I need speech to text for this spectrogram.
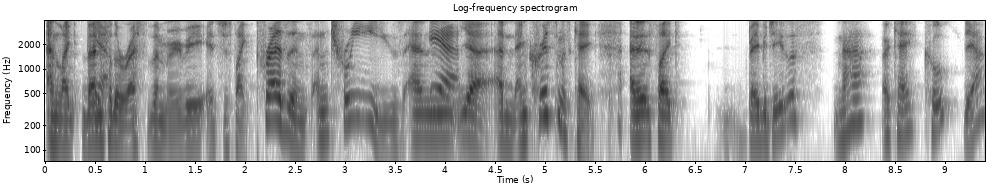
and like then Yeah. for the rest of the movie, it's just like presents and trees and Yeah. yeah, and and Christmas cake, and it's like, baby Jesus, nah, okay, cool, yeah,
